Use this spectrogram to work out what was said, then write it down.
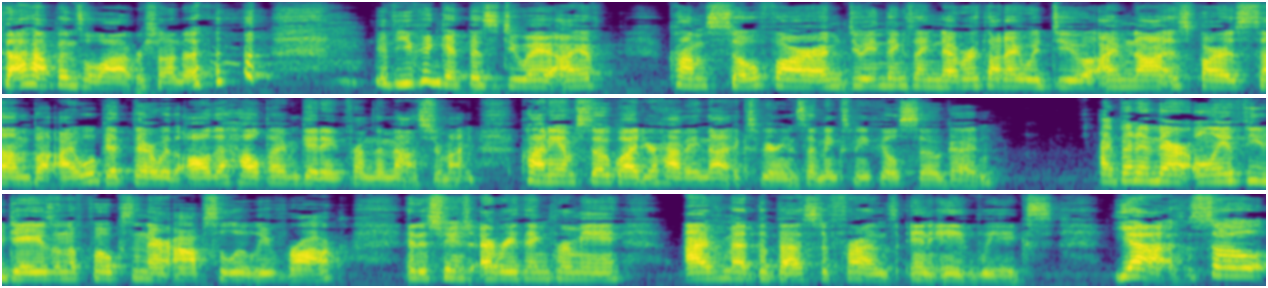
that happens a lot rashonda. If you can get this do it. I have come so far. I'm doing things i never thought i would do. I'm not as far as some but i will get there with all the help i'm getting from the mastermind. Connie i'm so glad you're having that experience. That makes me feel so good I've been in there only a few days and the folks in there absolutely rock. It has changed everything for me. I've met the best of friends in eight weeks. Yeah. So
